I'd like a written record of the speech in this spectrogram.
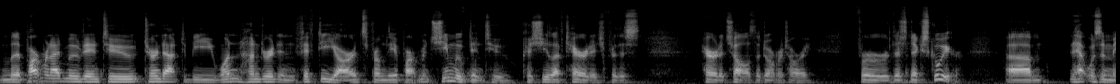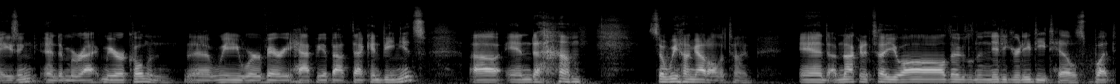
The apartment I'd moved into turned out to be 150 yards from the apartment she moved into because she left Heritage for this Heritage Halls, the dormitory, for this next school year. Um, that was amazing and a miracle, and uh, we were very happy about that convenience. Uh, and um, so we hung out all the time. And I'm not going to tell you all the nitty gritty details, but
